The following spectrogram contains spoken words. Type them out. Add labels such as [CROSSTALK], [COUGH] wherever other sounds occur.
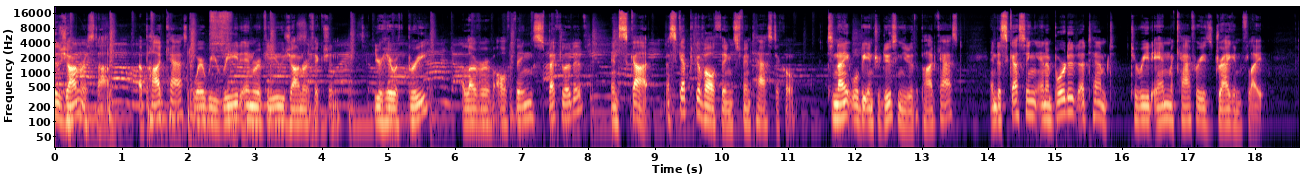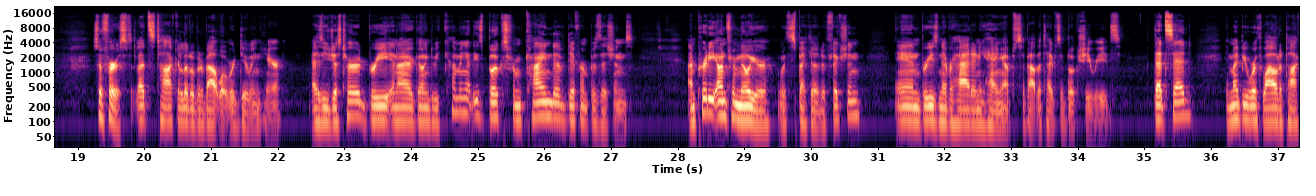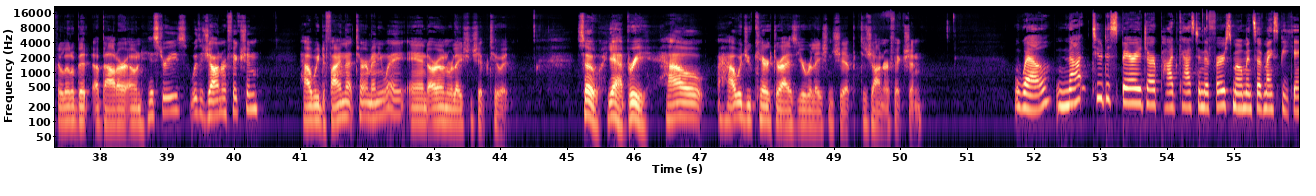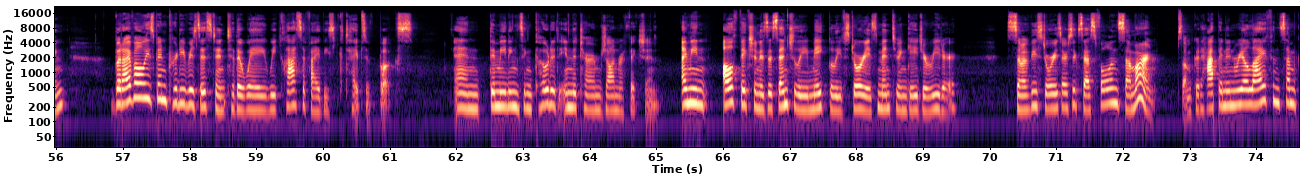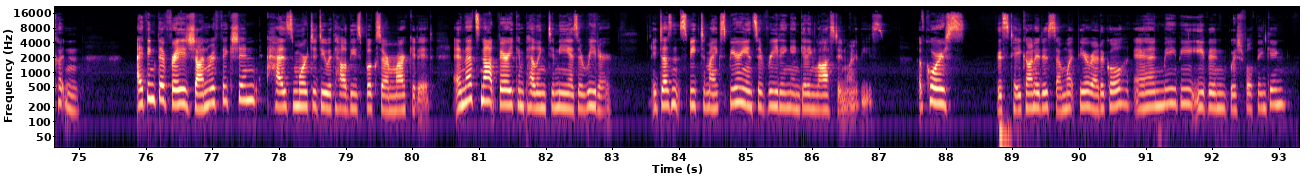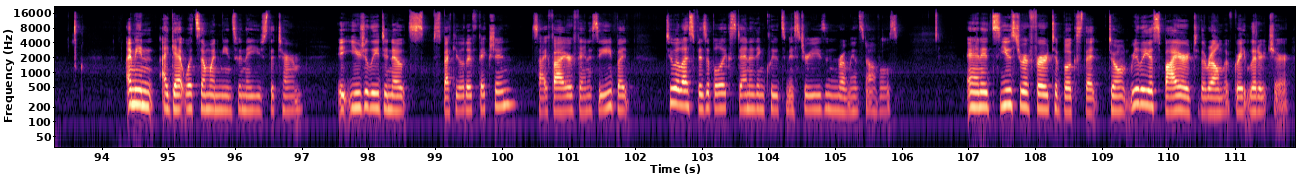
to Genre Stop, a podcast where we read and review genre fiction. You're here with Bree, a lover of all things speculative, and Scott, a skeptic of all things fantastical. Tonight we'll be introducing you to the podcast and discussing an aborted attempt to read Anne McCaffrey's Dragonflight. So first, let's talk a little bit about what we're doing here. As you just heard, Bree and I are going to be coming at these books from kind of different positions. I'm pretty unfamiliar with speculative fiction, and Bree's never had any hang-ups about the types of books she reads. That said, it might be worthwhile to talk a little bit about our own histories with genre fiction, how we define that term anyway, and our own relationship to it. So, yeah, Bree, how how would you characterize your relationship to genre fiction? Well, not to disparage our podcast in the first moments of my speaking, but I've always been pretty resistant to the way we classify these types of books and the meanings encoded in the term genre fiction. I mean, all fiction is essentially make believe stories meant to engage a reader. Some of these stories are successful and some aren't. Some could happen in real life and some couldn't. I think the phrase genre fiction has more to do with how these books are marketed, and that's not very compelling to me as a reader. It doesn't speak to my experience of reading and getting lost in one of these. Of course, this take on it is somewhat theoretical and maybe even wishful thinking. I mean, I get what someone means when they use the term. It usually denotes speculative fiction, sci fi, or fantasy, but to a less visible extent, it includes mysteries and romance novels. And it's used to refer to books that don't really aspire to the realm of great literature.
